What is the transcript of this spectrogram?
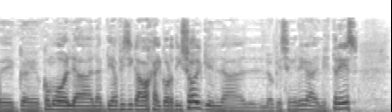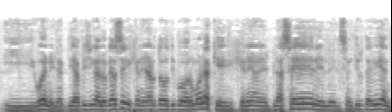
de que cómo la, la actividad física baja el cortisol, que es la- lo que segrega el estrés. Y bueno, y la actividad física lo que hace es generar todo tipo de hormonas que generan el placer, el, el sentirte bien.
